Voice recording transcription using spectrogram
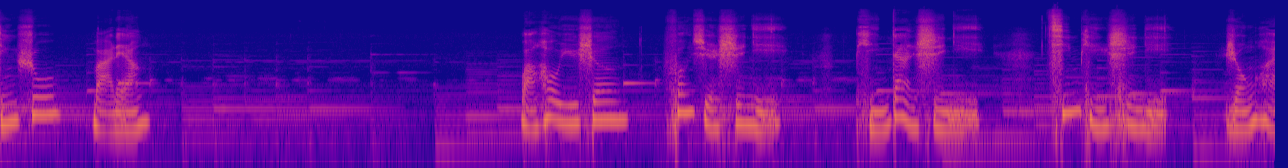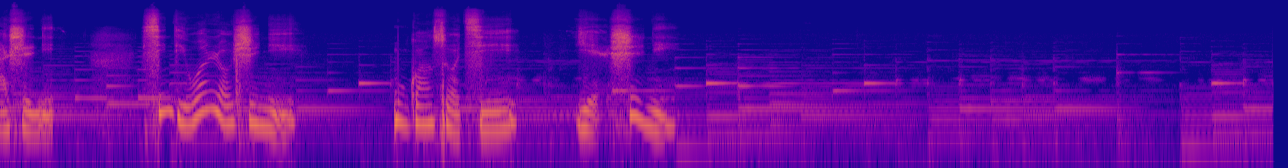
情书马良。往后余生风雪是你平淡是你清贫是你荣华是你心底温柔是你目光所及也是你。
